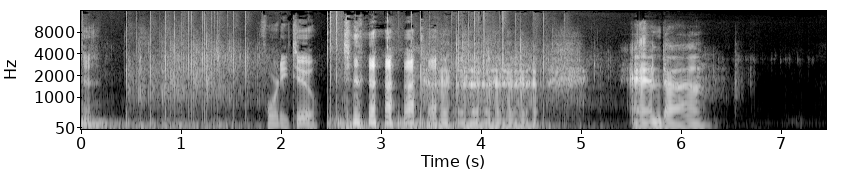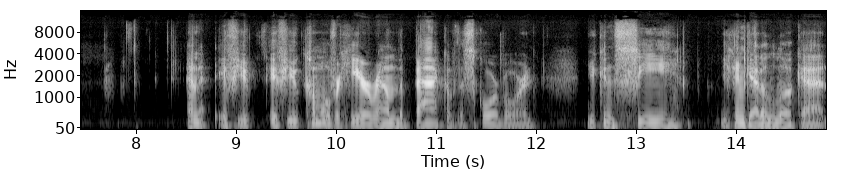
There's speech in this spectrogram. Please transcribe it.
42. and uh, and if you if you come over here around the back of the scoreboard, you can see you can get a look at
